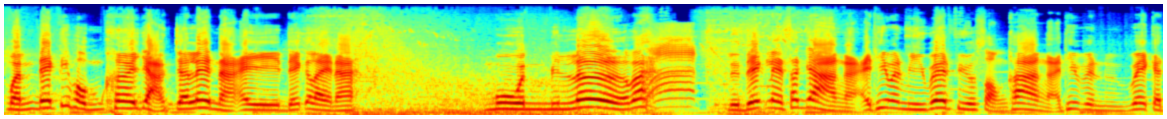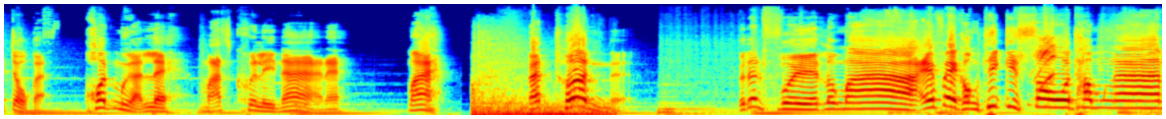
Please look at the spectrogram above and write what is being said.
เหมือนเด็กที่ผมเคยอยากจะเล่นนะไอเด็กอะไรนะมูนมิลเลอร์ป่ะหรือเด็กอะไรสักอย่างอะไอที่มันมีเวทฟิลสองข้างอะที่เป็นเวทกระจกอะโคตรเหมือนเลยมัสคูลิน่านะมาแบทเทิลแบทเทิลเฟดลงมา เอฟเฟกต์ของทิกิโซทำงาน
